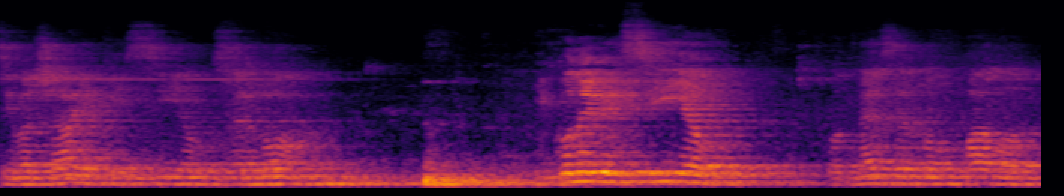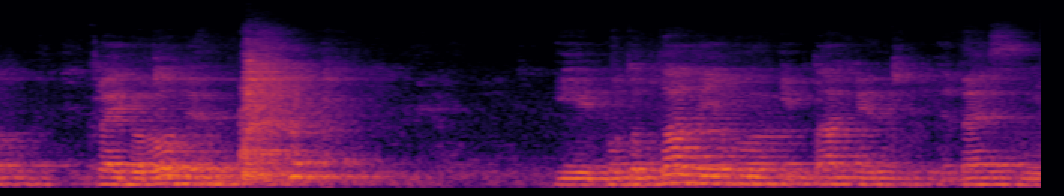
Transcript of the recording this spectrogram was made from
сівача, який сіяв зерно. І коли він сіяв, одне зерно впало край дороги, і потоптали його, і птахи небесні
